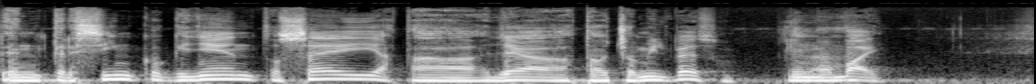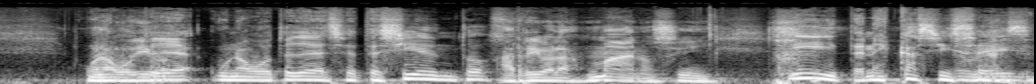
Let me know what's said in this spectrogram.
entre 5, 500, 6, hasta llega hasta 8 mil pesos. Claro. Bombay. una Arriba. botella, una botella de 700 Arriba las manos, sí. y tenés casi, Es seis-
